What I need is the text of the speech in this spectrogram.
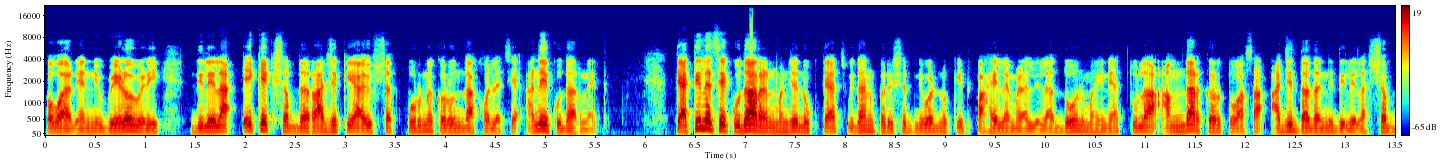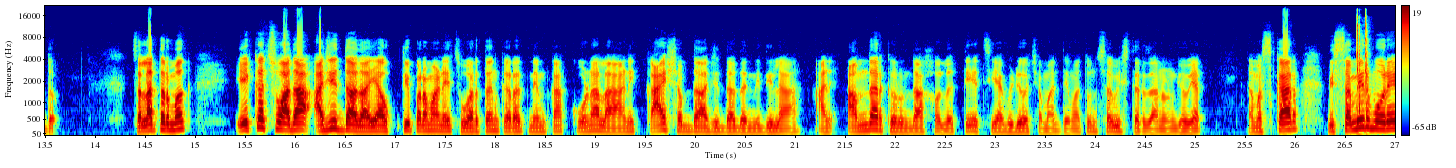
पवार यांनी वेळोवेळी दिलेला एक एक शब्द राजकीय आयुष्यात पूर्ण करून दाखवल्याचे अनेक उदाहरण आहेत. त्यातीलच एक उदाहरण म्हणजे नुकत्याच विधान परिषद निवडणुकीत पाहायला मिळालेला दोन महिन्यात तुला आमदार करतो असा अजितदादांनी दिलेला शब्द. चला तर मग एकच वादा अजितदादा या उक्तीप्रमाणेच वर्तन करत नेमका कोणाला आणि काय शब्द अजितदादांनी दिला आणि आमदार करून दाखवलं तेच या व्हिडिओच्या माध्यमातून सविस्तर जाणून घेऊयात. नमस्कार मी Sameer More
